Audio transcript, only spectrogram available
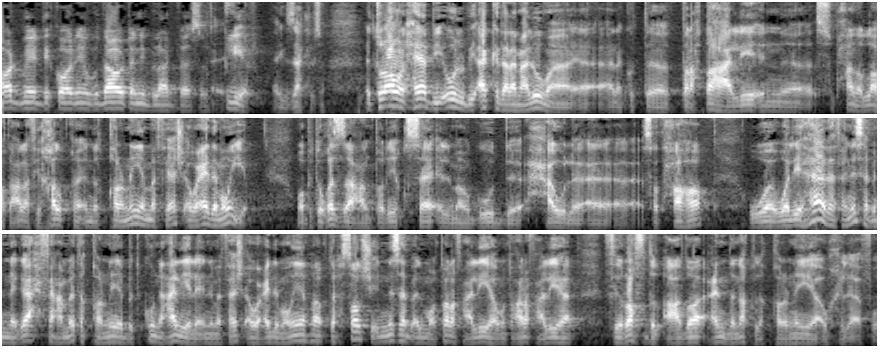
God made the cornea without any blood vessels, clear. اكزاكتلي so. الدكتور عمر الحقيقه بيقول بياكد على معلومه آه، انا كنت طرحتها عليه ان آه، سبحان الله تعالى في خلقه ان القرنيه ما فيهاش اوعيه دمويه وبتغذى عن طريق سائل موجود حول آه، سطحها و- ولهذا فنسب النجاح في عمليات القرنيه بتكون عاليه لأن ما فيهاش اوعيه دمويه فما بتحصلش النسب المعترف عليها ومتعارف عليها في رفض الاعضاء عند نقل القرنيه أو خلافه.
